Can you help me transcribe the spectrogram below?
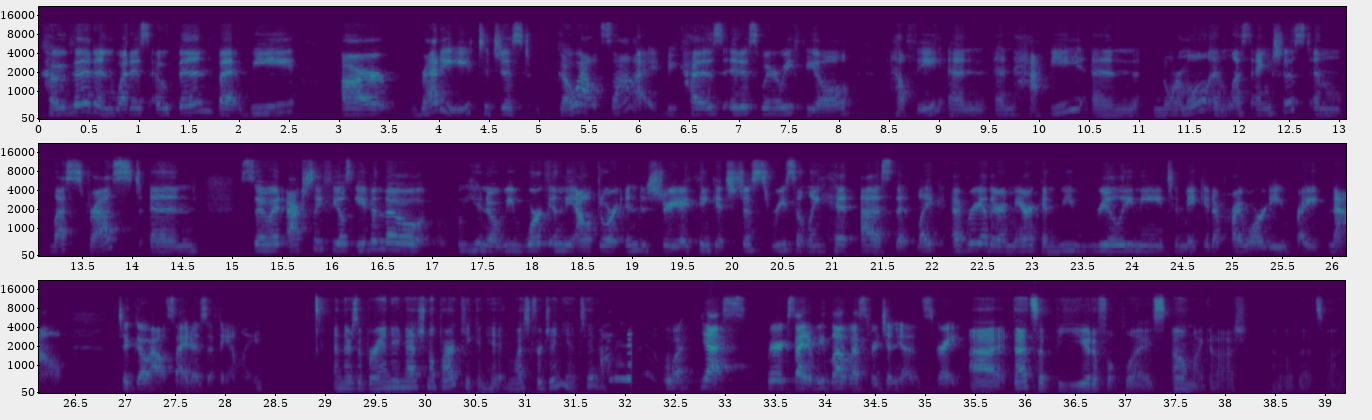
covid and what is open but we are ready to just go outside because it is where we feel healthy and and happy and normal and less anxious and less stressed. And so it actually feels even though you know we work in the outdoor industry. I think it's just recently hit us that like every other american we really need to make it a priority right now to go outside as a family. And there's a brand new national park you can hit in west virginia too. I know. Yes we're excited. We love west virginia. It's great. Uh, that's a beautiful place. Oh my gosh. I love that spot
